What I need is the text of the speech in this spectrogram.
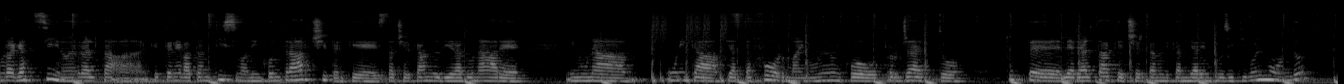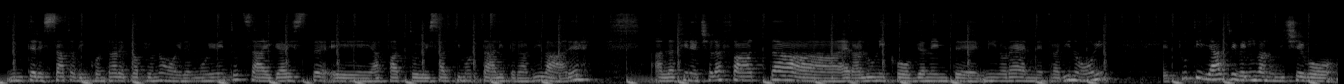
un ragazzino in realtà che teneva tantissimo ad incontrarci perché sta cercando di radunare in una unica piattaforma, in un unico progetto tutte le realtà che cercano di cambiare in positivo il mondo, interessato ad incontrare proprio noi del movimento Zeitgeist e ha fatto i salti mortali per arrivare. Alla fine ce l'ha fatta, era l'unico ovviamente minorenne tra di noi. Tutti gli altri venivano, dicevo,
